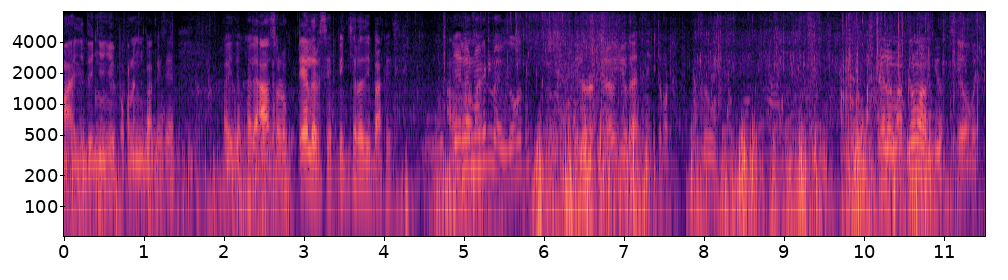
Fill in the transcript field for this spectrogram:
માછલી દુનિયા જેવી પકડવાની બાકી છે. ભાઈ તો ખાલી આ સડક ટેલર છે પિક્ચર હજી બાકી છે. ટેલરમાં કેટલું આવ્યું ટેલર આવી ગયું ગાજ નહીં તો મોટા. ટેલરમાં ઘણું આવી ગયું? ભાઈ.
